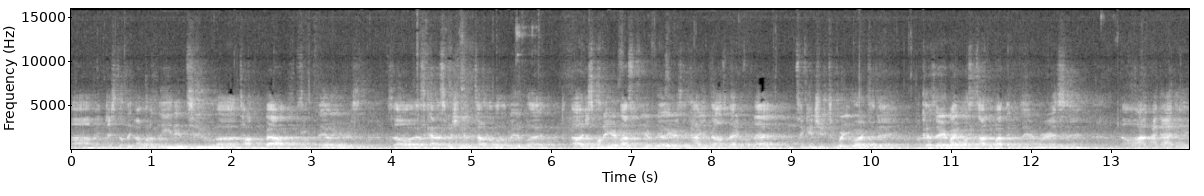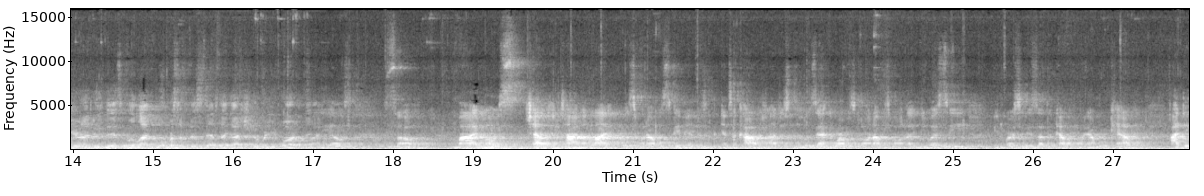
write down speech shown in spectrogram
Um, and just to, I want to lead into uh, talking about some failures. So it's kind of switching the tone a little bit, but I uh, just want to hear about some of your failures and how you bounce back from that to get you to where you are today. Because everybody wants to talk about the glamorous and, oh, I, got here and I do this, but like, what were some of the steps that got you to where you are today? else. So my most challenging time in life was when I was getting into, college. I just knew exactly where I was going. I was going to USC, University of Southern California. I'm from Cali. I did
